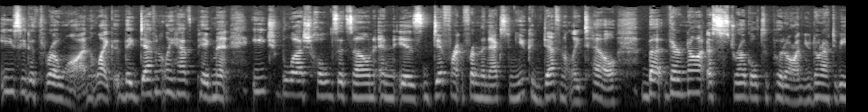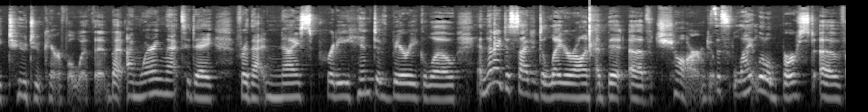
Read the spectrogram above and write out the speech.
easy to throw on. Like they definitely have pigment. Each blush holds its own and is different from the next and you can definitely tell, but they're not a struggle to put on. You don't have to be too, too careful with it. But I'm wearing that today for that nice, pretty hint of berry glow. And then I decided to layer on a bit of Charmed. This light little burst of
